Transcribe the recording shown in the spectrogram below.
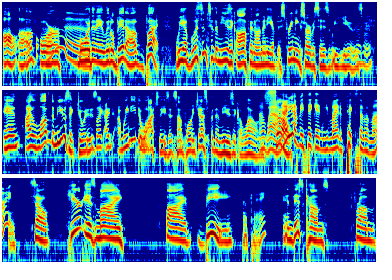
all of or Ooh. more than a little bit of, but we have listened to the music often on many of the streaming services we use. Mm-hmm. And I love the music to it. It's like, I, we need to watch these at some point just for the music alone. oh wow. So, now you have me thinking you might have picked some of mine. so here is my 5B. Okay. And this comes from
